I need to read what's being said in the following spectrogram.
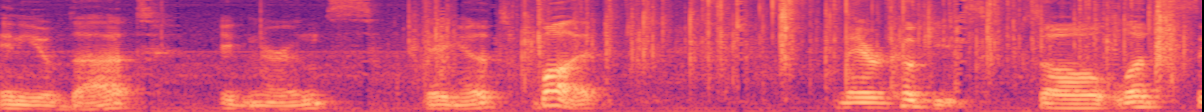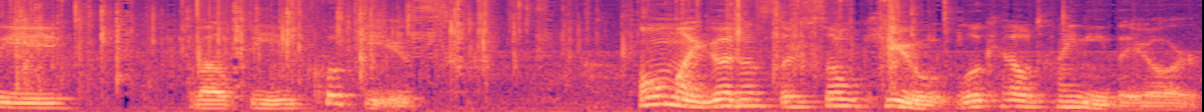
any of that. Ignorance. Dang it. But, they are cookies. So, let's see about the cookies. Oh my goodness, they're so cute. Look how tiny they are.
